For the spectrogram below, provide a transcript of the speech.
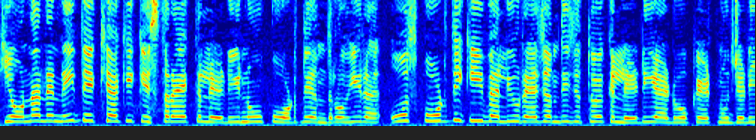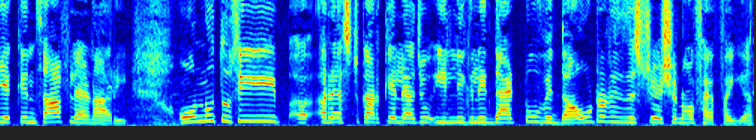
ਕਿ ਉਹਨਾਂ ਨੇ ਨਹੀਂ ਦੇਖਿਆ ਕਿ ਕਿਸ ਤਰ੍ਹਾਂ ਇੱਕ ਲੇਡੀ ਨੂੰ ਕੋਰਟ ਦੇ ਅੰਦਰੋਂ ਹੀ ਉਸ ਕੋਰਟ ਦੀ ਕੀ ਵੈਲਿਊ ਰਹਿ ਜਾਂਦੀ ਜਿੱਥੋਂ ਇੱਕ ਲੇਡੀ ਐਡਵੋਕੇਟ ਨੂੰ ਜਿਹੜੀ ਇੱਕ ਇਨਸਾਫ ਲੈਣ ਆ ਰਹੀ। ਉਹਨੂੰ ਤੁਸੀਂ ਅਰੈਸਟ ਕਰਕੇ ਲੈ ਜਾਓ illegally that too without registration of F I R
